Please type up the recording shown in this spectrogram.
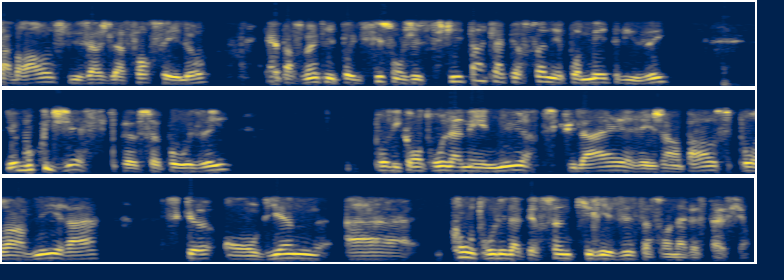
ça brasse, l'usage de la force est là. Et à partir du moment que les policiers sont justifiés, tant que la personne n'est pas maîtrisée, il y a beaucoup de gestes qui peuvent se poser pour les contrôles à main nue, articulaires et j'en passe, pour en venir à ce qu'on vienne à contrôler la personne qui résiste à son arrestation.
